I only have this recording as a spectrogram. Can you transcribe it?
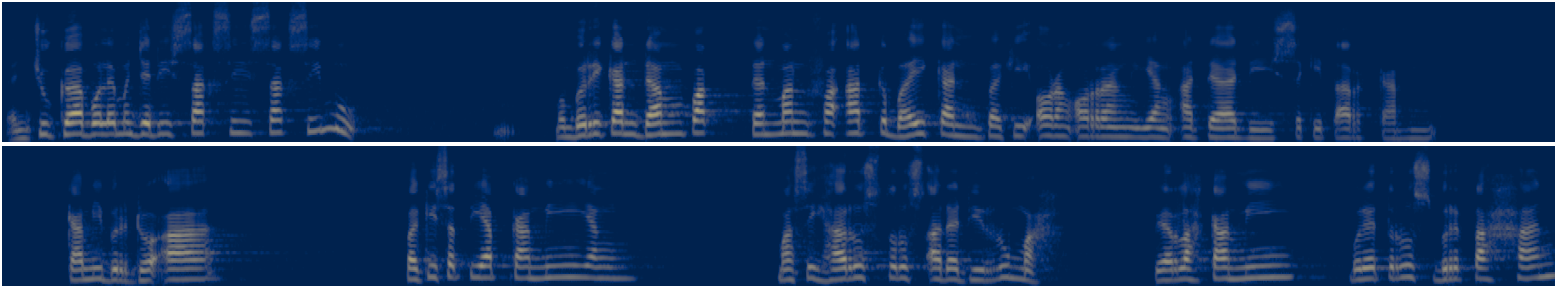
dan juga boleh menjadi saksi-saksimu memberikan dampak dan manfaat kebaikan bagi orang-orang yang ada di sekitar kami. Kami berdoa bagi setiap kami yang masih harus terus ada di rumah. Biarlah kami boleh terus bertahan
